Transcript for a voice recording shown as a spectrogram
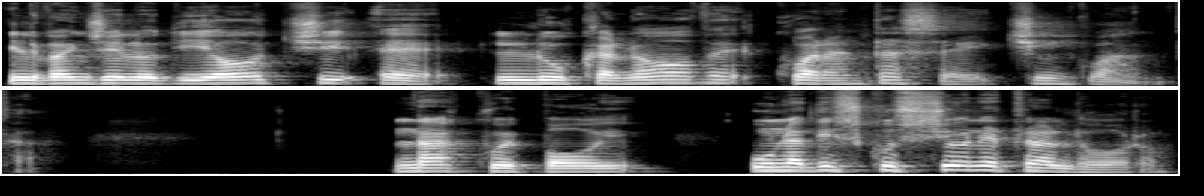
Il Vangelo di oggi è Luca 9, 46, 50. Nacque poi una discussione tra loro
